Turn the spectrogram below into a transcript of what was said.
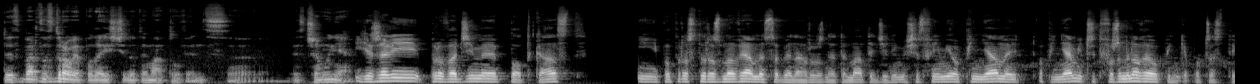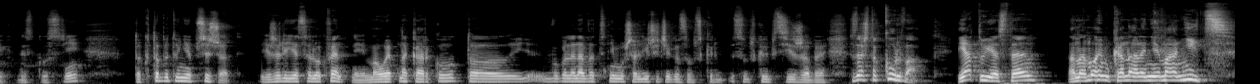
to jest bardzo zdrowe podejście do tematu, więc, e, więc czemu nie? Jeżeli prowadzimy podcast i po prostu rozmawiamy sobie na różne tematy, dzielimy się swoimi opiniami, opiniami czy tworzymy nowe opinie podczas tych dyskusji, to kto by tu nie przyszedł? Jeżeli jest elokwentny ma łeb na karku, to w ogóle nawet nie muszę liczyć jego subskryp- subskrypcji, żeby... Zresztą kurwa, ja tu jestem, a na moim kanale nie ma nic.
